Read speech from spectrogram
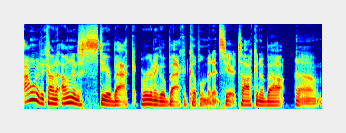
I wanted to kind of, I'm going to steer back. We're going to go back a couple minutes here talking about um,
